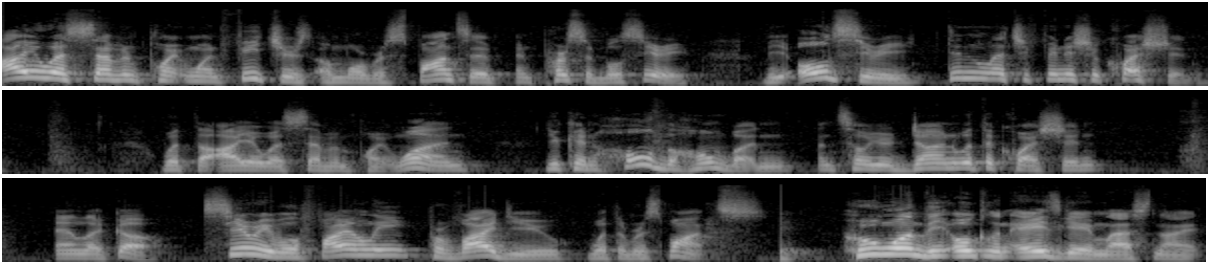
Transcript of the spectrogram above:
iOS 7.1 features a more responsive and personable Siri. The old Siri didn't let you finish a question. With the iOS 7.1, you can hold the home button until you're done with the question and let go. Siri will finally provide you with a response. Who won the Oakland A's game last night?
